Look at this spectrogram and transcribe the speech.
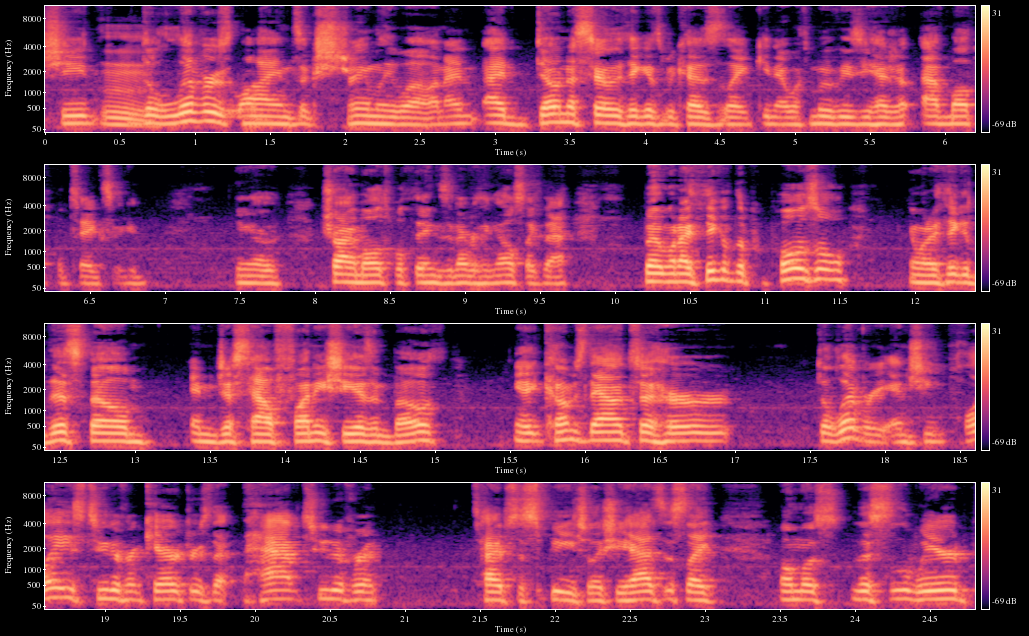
she mm. delivers lines extremely well and I, I don't necessarily think it's because like you know with movies you have, have multiple takes you can you know try multiple things and everything else like that. But when I think of the proposal and when I think of this film and just how funny she is in both, it comes down to her delivery and she plays two different characters that have two different types of speech. Like she has this like almost this weird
